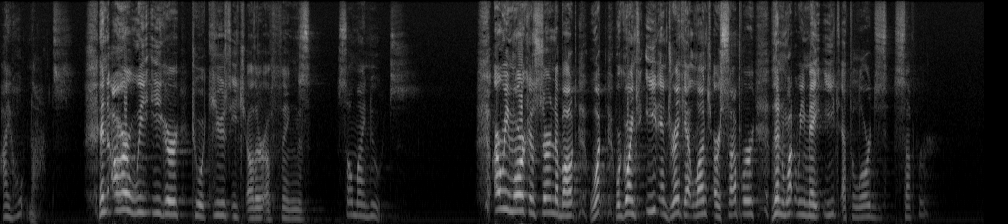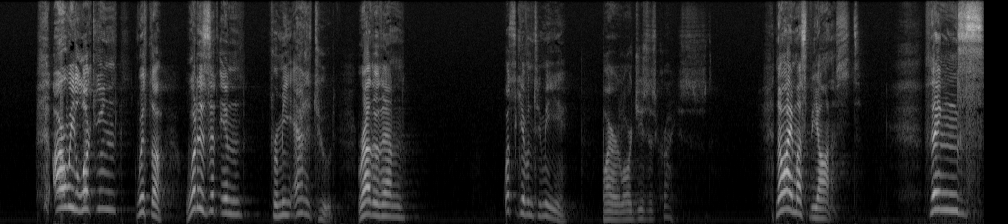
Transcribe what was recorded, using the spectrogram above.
I hope not. And are we eager to accuse each other of things so minute? Are we more concerned about what we're going to eat and drink at lunch or supper than what we may eat at the Lord's Supper? Are we looking with the what is it in for me attitude rather than what's given to me by our Lord Jesus Christ. Now, I must be honest. Things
